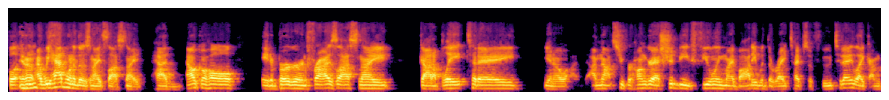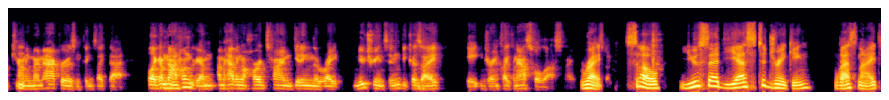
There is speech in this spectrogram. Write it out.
Well, mm-hmm. and I, we had one of those nights last night. Had alcohol, ate a burger and fries last night. Got up late today. You know, I'm not super hungry. I should be fueling my body with the right types of food today. Like I'm counting my macros and things like that. Like I'm not mm-hmm. hungry. I'm I'm having a hard time getting the right nutrients in because I ate and drank like an asshole last night. Right. So, so you said yes to drinking last yeah. night,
